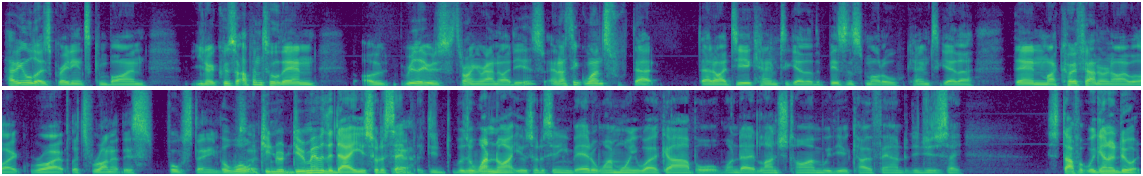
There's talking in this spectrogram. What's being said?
Having all those ingredients combined, you know, because up until then, I really was throwing around ideas, and I think once that that idea came together, the business model came together. Then my co-founder and I were like, right, let's run at this full steam. But what So- do, you, do you remember the day you sort of said? Yeah. Did, was it one night you were sort of sitting in bed, or one morning you woke up, or one day at lunchtime with your co-founder? Did you just say, "Stuff it, we're going to do it.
